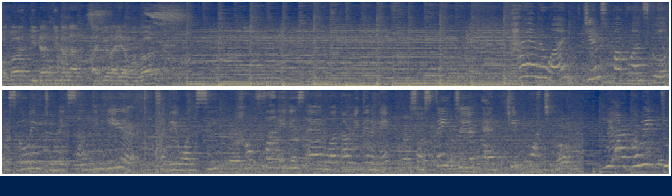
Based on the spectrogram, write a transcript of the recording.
Bogor tidak Kidonat Raya Bogor Hi everyone, James Parkland School is going to make something here. So do you want to see how fun it is and what are we gonna make? So stay tuned and keep watching. We are going to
